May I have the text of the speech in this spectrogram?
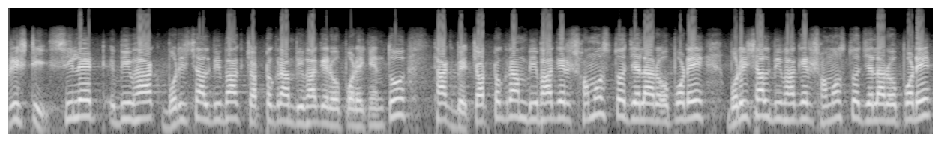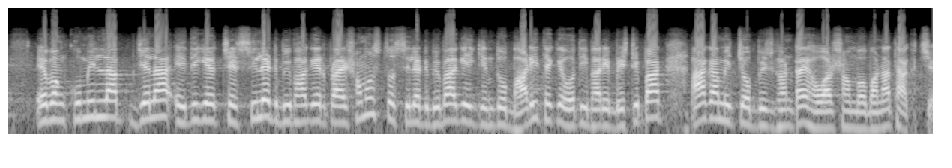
বৃষ্টি, সিলেট বিভাগ, বরিশাল বিভাগ, চট্টগ্রাম বিভাগের ওপরে কিন্তু থাকবে। চট্টগ্রাম বিভাগের সমস্ত জেলার ওপরে, বরিশাল বিভাগের সমস্ত জেলার ওপরে এবং কুমিল্লা জেলা, এইদিকে হচ্ছে সিলেট বিভাগের প্রায় সমস্ত সিলেট বিভাগেই কিন্তু ভারী থেকে অতি ভারী বৃষ্টিপাত আগামী চব্বিশ ঘন্টায় হওয়ার সম্ভাবনা থাকছে।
